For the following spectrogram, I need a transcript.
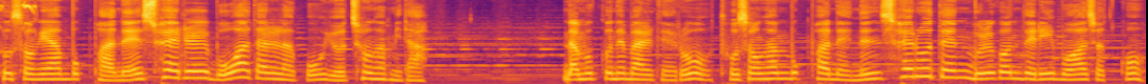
도성의 한복판에 쇠를 모아달라고 요청합니다. 나무꾼의 말대로 도성 한복판에는 쇠로 된 물건들이 모아졌고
